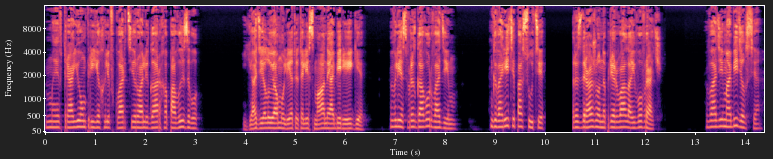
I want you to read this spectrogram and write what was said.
Мы втроем приехали в квартиру олигарха по вызову. «Я делаю амулеты, талисманы, обереги», – влез в разговор Вадим. «Говорите по сути», – раздраженно прервала его врач. Вадим обиделся,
